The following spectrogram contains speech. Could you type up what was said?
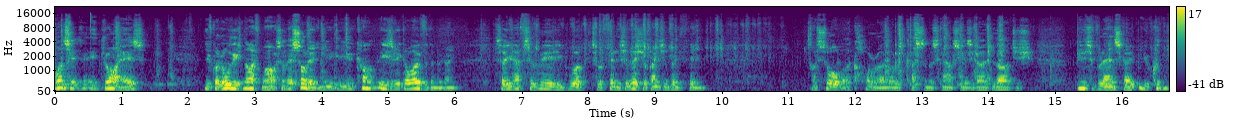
once it, it dries, you've got all these knife marks and they're solid, and you, you can't easily go over them again. So you have to really work to a finish, unless you're painting very thin. I saw a Corot on a customer's house years ago, largish, beautiful landscape. You couldn't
